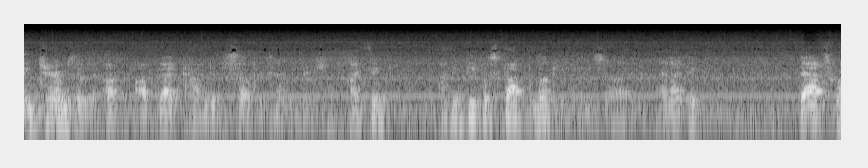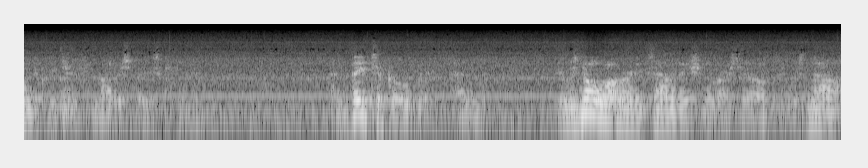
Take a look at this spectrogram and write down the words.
in terms of, of, of that kind of self-examination. I think, I think people stopped looking inside, and I think that's when the creatures from outer space came in. And they took over, and it was no longer an examination of ourselves. It was now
